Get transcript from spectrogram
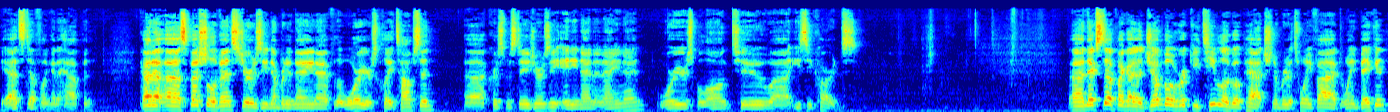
yeah, it's definitely going to happen. Got a, a, special events jersey, number to 99 for the Warriors, Klay Thompson. Uh, Christmas Day jersey, 89 to 99. Warriors belong to uh, EC Cards. Uh, next up, I got a jumbo rookie team logo patch, number to 25, Dwayne Bacon.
